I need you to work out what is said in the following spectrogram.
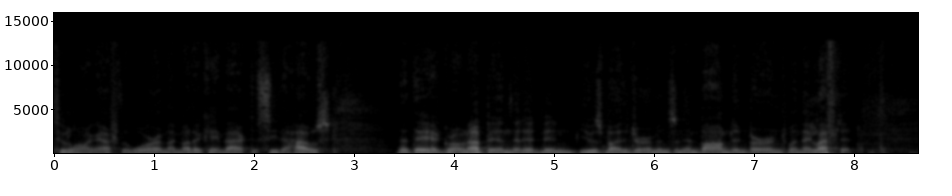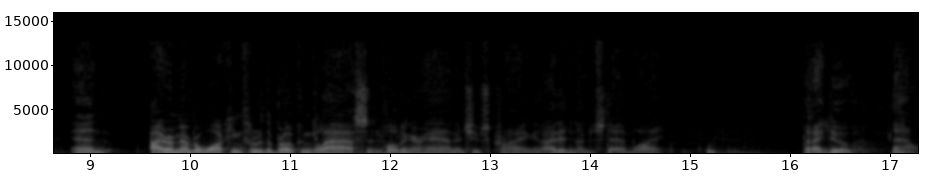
too long after the war, and my mother came back to see the house that they had grown up in that had been used by the Germans and then bombed and burned when they left it. And I remember walking through the broken glass and holding her hand, and she was crying, and I didn't understand why. But I do now.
